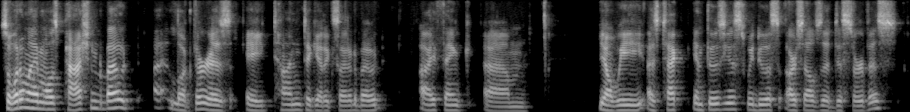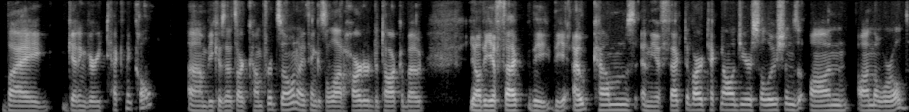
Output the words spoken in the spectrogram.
so, what am I most passionate about? Uh, look, there is a ton to get excited about. I think, um, you know, we as tech enthusiasts, we do ourselves a disservice by getting very technical um, because that's our comfort zone. I think it's a lot harder to talk about, you know, the effect, the the outcomes, and the effect of our technology or solutions on on the world.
